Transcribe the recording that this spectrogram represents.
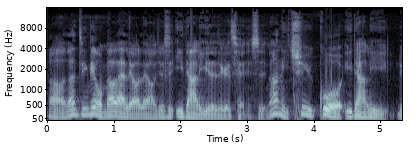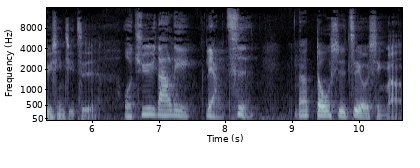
好，那今天我们要来聊聊就是意大利的这个城市。那你去过意大利旅行几次？我去意大利两次。那都是自由行吗？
